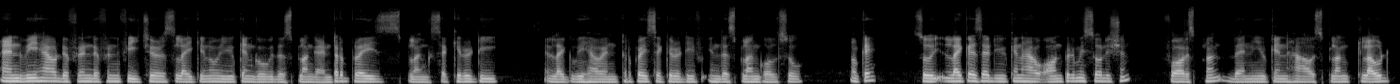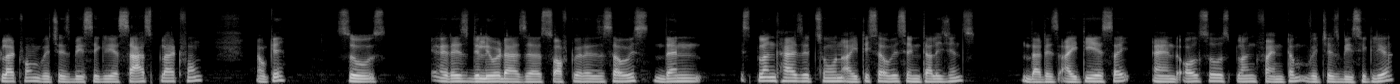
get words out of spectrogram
and we have different different features like you know you can go with the splunk enterprise splunk security like we have enterprise security in the splunk also okay? So like i said you can have on-premise solution for splunk then you can have splunk cloud platform which is basically a saas platform okay? So it is delivered as a software as a service. Then splunk has its own it service intelligence that is itsi and also splunk phantom which is basically a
